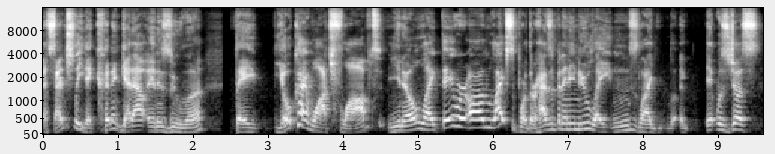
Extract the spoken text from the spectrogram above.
essentially they couldn't get out in Inazuma. They Yokai Watch flopped. You know, like they were on life support. There hasn't been any new Laytons. Like, it was just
